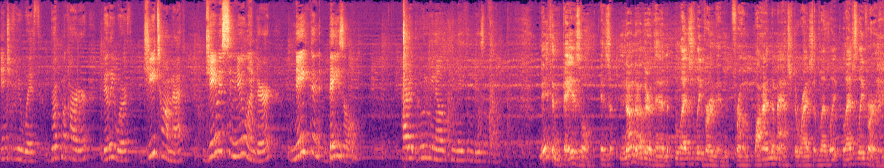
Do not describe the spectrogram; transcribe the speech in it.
interview with Brooke McCarter, Billy Wirth, G. Tomac, Jamison Newlander, Nathan Baesel. How do, who do we know Nathan Baesel from? Nathan Baesel is none other than Leslie Vernon from Behind the Mask, The Rise of Leslie, Leslie Vernon.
